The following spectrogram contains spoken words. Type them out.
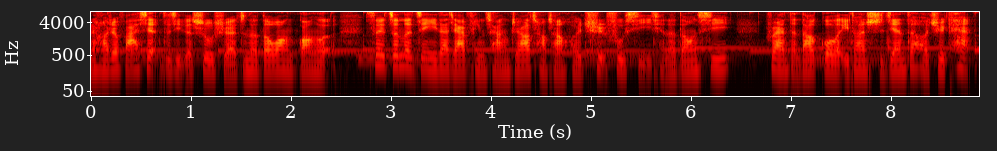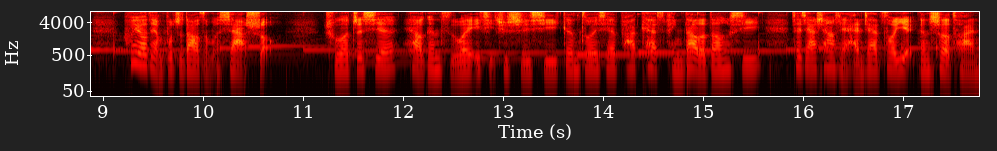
然后就发现自己的数学真的都忘光了，所以真的建议大家平常就要常常回去复习以前的东西，不然等到过了一段时间再回去看，会有点不知道怎么下手。除了这些，还有跟紫薇一起去实习，跟做一些 podcast 频道的东西，再加上写寒假作业跟社团，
